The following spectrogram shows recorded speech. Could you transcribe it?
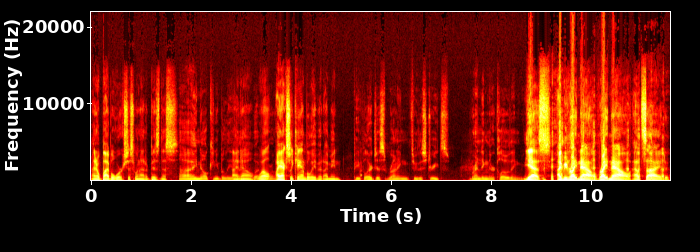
I know BibleWorks just went out of business. I know. Can you believe? I know. What Well? I actually can believe it. I mean, people are just running through the streets, rending their clothing. yes. I mean, right now, right now, outside.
